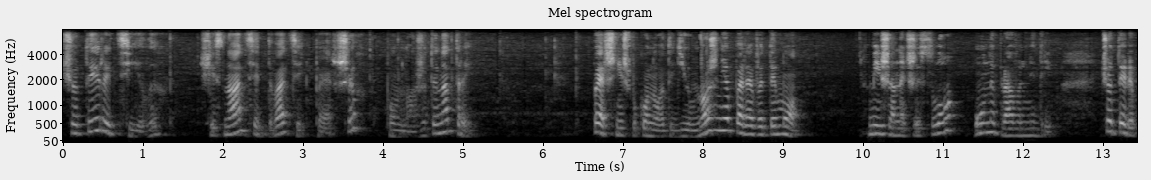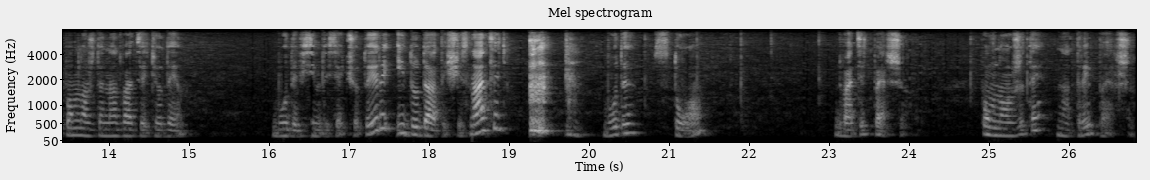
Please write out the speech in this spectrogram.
4,1621 помножити на 3. Перш ніж виконувати дію множення, переведемо мішане число у неправильний дріб. 4 помножити на 21 буде 84, і додати 16 буде 100. 21 помножити на 3 перших.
